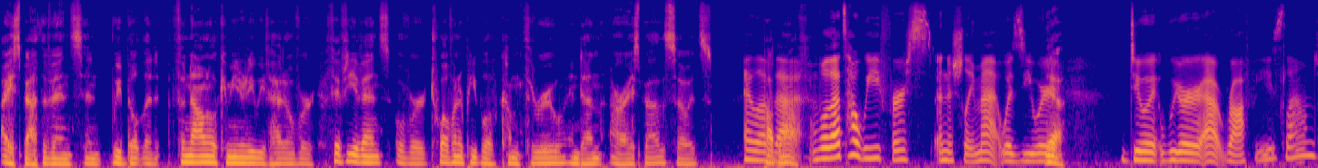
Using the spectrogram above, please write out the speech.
ice bath events, and we built a phenomenal community. We've had over 50 events, over 1,200 people have come through and done our ice baths. So it's I love that. off. Well, that's how we first initially met. Was you were yeah, doing? We were at Rafi's Lounge.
